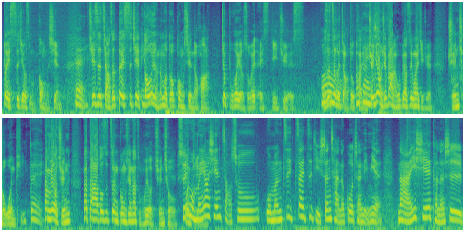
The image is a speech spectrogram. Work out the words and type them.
对世界有什么贡献。对，其实假设对世界都有那么多贡献的话，就不会有所谓的 SDGs。我是这个角度看的，全球永续发展目标是因为解决全球问题。对，那没有全，那大家都是正贡献，那怎么会有全球？所以我们要先找出我们自在自己生产的过程里面，哪一些可能是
